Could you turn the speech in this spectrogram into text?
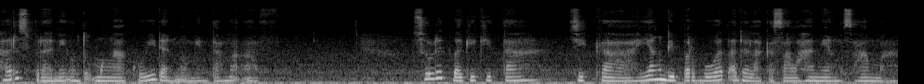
harus berani untuk mengakui dan meminta maaf. Sulit bagi kita jika yang diperbuat adalah kesalahan yang sama.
